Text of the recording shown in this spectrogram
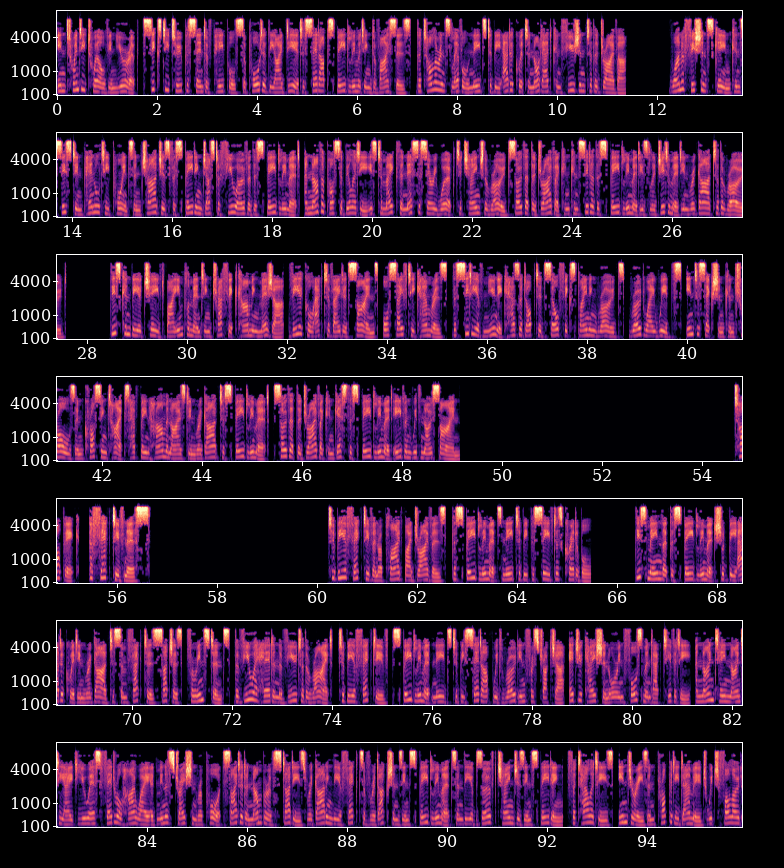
In 2012 in Europe, 62% of people supported the idea to set up speed limiting devices. The tolerance level needs to be adequate to not add confusion to the driver. One efficient scheme consists in penalty points and charges for speeding just a few over the speed limit. Another possibility is to make the necessary work to change the road so that the driver can consider the speed limit is legitimate in regard to the road. This can be achieved by implementing traffic calming measure, vehicle activated signs, or safety cameras. The city of Munich has adopted self-explaining roads, roadway widths, intersection controls and crossing types have been harmonized in regard to speed limit, so that the driver can guess the speed limit even with no sign. Effectiveness To be effective and applied by drivers, the speed limits need to be perceived as credible. This mean that the speed limit should be adequate in regard to some factors such as, for instance, the view ahead and the view to the right. To be effective, speed limit needs to be set up with road infrastructure, education or enforcement activity. A 1998 U.S. Federal Highway Administration report cited a number of studies regarding the effects of reductions in speed limits and the observed changes in speeding, fatalities, injuries and property damage which followed.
